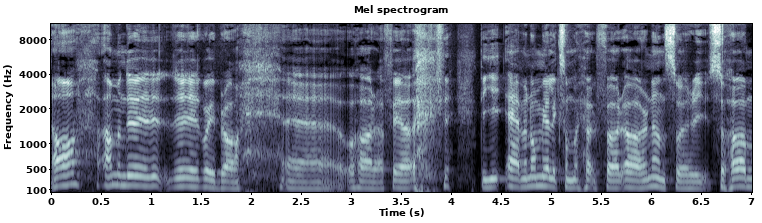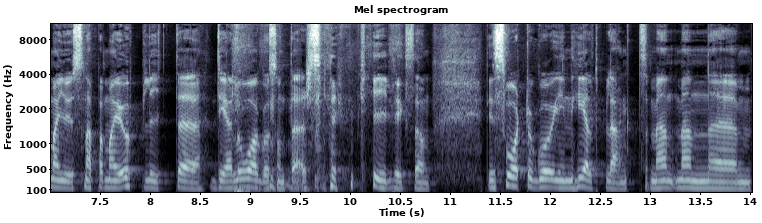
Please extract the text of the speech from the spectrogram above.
Ja, ja men det, det var ju bra eh, att höra. För jag, det, även om jag liksom höll för öronen så, det, så hör man ju, snappar man ju upp lite dialog och sånt där. så det blir liksom, det är svårt att gå in helt blankt. Men, men eh,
